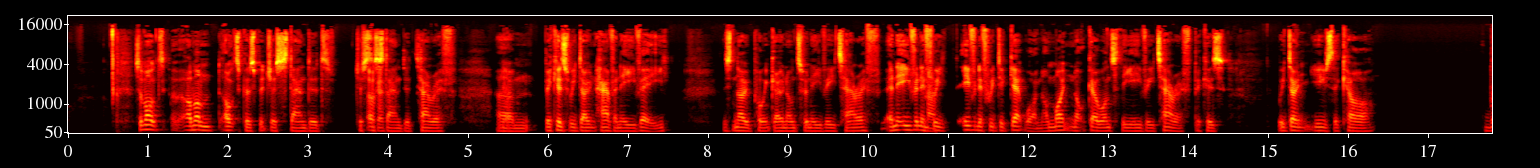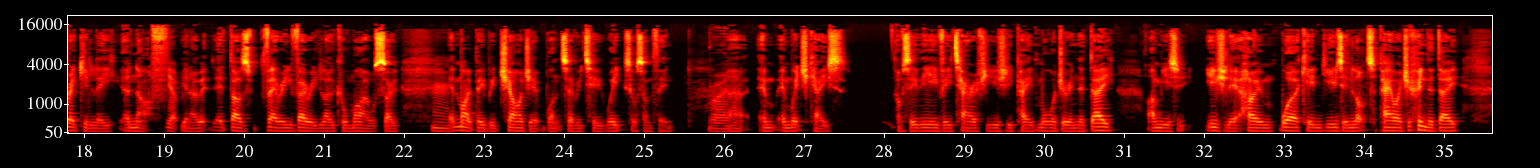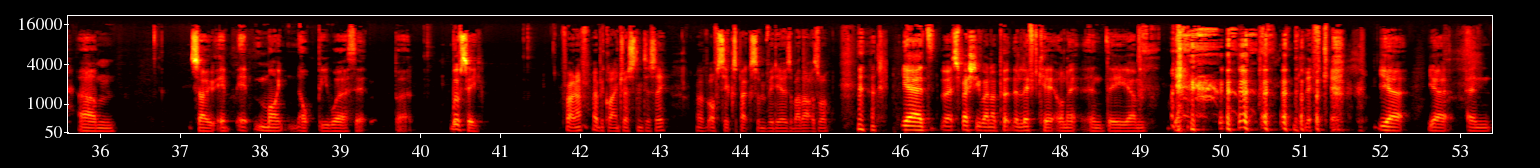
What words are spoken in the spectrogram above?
So I'm, I'm on Octopus, but just standard, just Okay. a standard tariff. Yeah. Um, Because we don't have an EV, there's no point going onto an EV tariff. And even if No. we even if we did get one, I might not go onto the EV tariff because we don't use the car regularly enough. Yep. You know, it, it does very, very local miles. So Mm, it might be we charge it once every two weeks or something. Right, Uh, in, in which case, obviously, the EV tariff you usually pay more during the day. I'm usually usually at home working, using lots of power during the day, um, so it it might not be worth it, but we'll see. fair enough. That'd be quite interesting to see. I obviously expect some videos about that as well. Yeah, especially when I put the lift kit on it and the um, The lift kit. Yeah, yeah, and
